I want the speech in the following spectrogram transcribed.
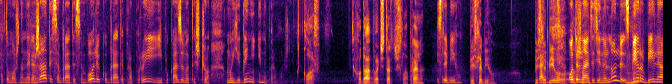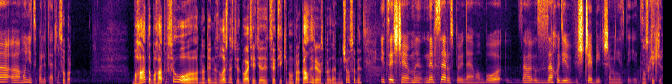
А то можна наряжатися, брати символіку, брати прапори і показувати, що ми єдині і непереможні. Клас. Хода 24 числа, правильно? Після бігу. Після бігу. Після Так. бігу. О 13.00 збір біля а, муніципалітету. Супер. Багато, багато всього на День Незалежності відбувається. Це- Це тільки ми про Калгарі розповідаємо. Нічого собі. І це ще ми не все розповідаємо, бо заходів ще більше, мені здається. Ну скільки?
